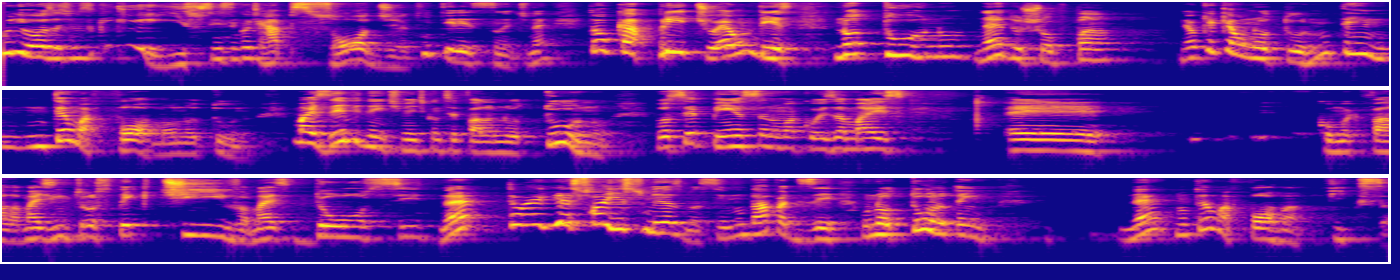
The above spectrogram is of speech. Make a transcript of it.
curioso. Assim, o que é isso? Esse negócio de rapsódia, que interessante, né? Então o Capriccio é um desses. Noturno, né, do Chopin. O que é o um noturno? Não tem, não tem uma forma o noturno. Mas, evidentemente, quando você fala noturno, você pensa numa coisa mais. É, como é que fala? Mais introspectiva, mais doce, né? Então é, é só isso mesmo, assim, não dá para dizer. O noturno tem, né? Não tem uma forma fixa,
